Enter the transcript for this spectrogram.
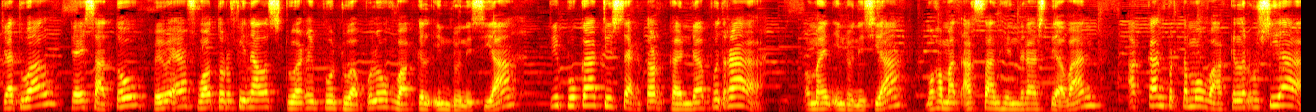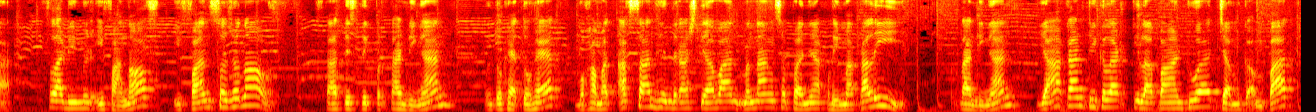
Jadwal dari 1 BWF Water Finals 2020 Wakil Indonesia dibuka di sektor ganda putra. Pemain Indonesia Muhammad Aksan Hendra Setiawan akan bertemu wakil Rusia Vladimir Ivanov Ivan Sozonov. Statistik pertandingan untuk head to head, Muhammad Aksan Hendra Setiawan menang sebanyak lima kali. Pertandingan yang akan digelar di lapangan 2 jam keempat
